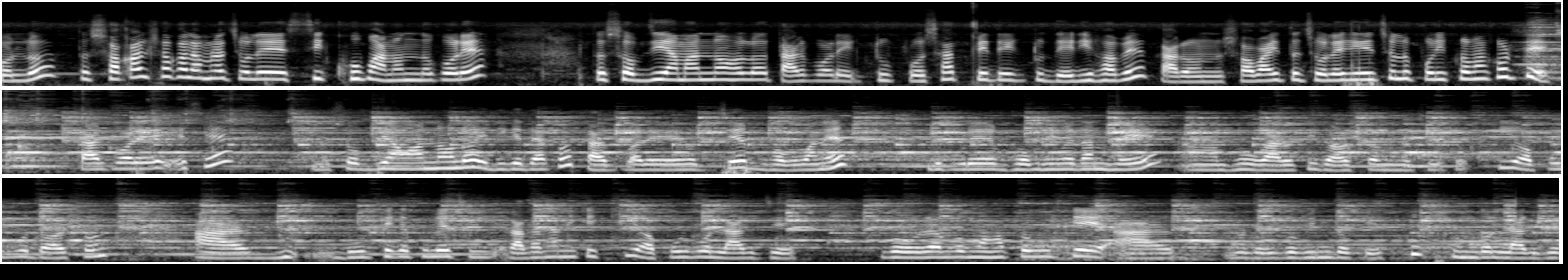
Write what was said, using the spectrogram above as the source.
বলল, তো সকাল সকাল আমরা চলে এসেছি খুব আনন্দ করে। তো সবজি আমান্য হলো, তারপরে একটু প্রসাদ পেতে একটু দেরি হবে, কারণ সবাই তো চলে গিয়েছিল পরিক্রমা করতে। তারপরে এসে সবজি আমান্য হলো, এদিকে দেখো, তারপরে হচ্ছে ভগবানের দুপুরে ভোগ নিবেদন হয়ে ভোগ আরতি দর্শন হয়েছে তো কী অপূর্ব দর্শন। আর দূর থেকে তুলেছি। রাধারানীকে কী অপূর্ব লাগছে, গৌরাঙ্গ মহাপ্রভুকে আর আমাদের গোবিন্দকে খুব সুন্দর লাগছে।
